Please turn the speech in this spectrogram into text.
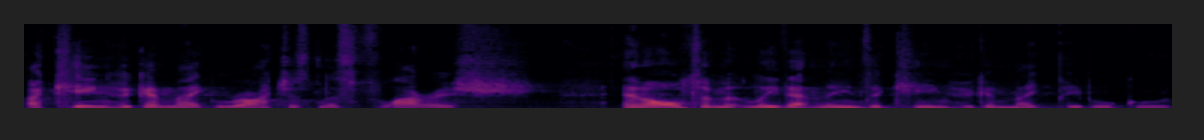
a king who can make righteousness flourish. And ultimately, that means a king who can make people good.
